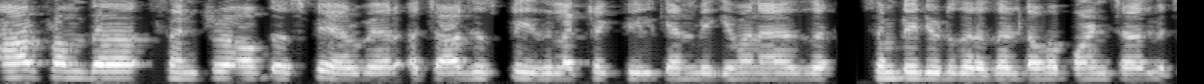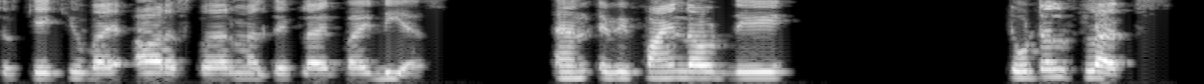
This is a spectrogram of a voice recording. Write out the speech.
r from the center of the sphere where a charge is placed electric field can be given as simply due to the result of a point charge which is kq by r square multiplied by ds. And if we find out the total flux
